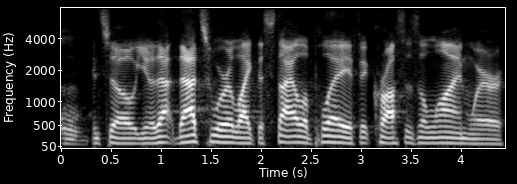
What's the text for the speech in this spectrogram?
Mm. And so, you know, that that's where like the style of play, if it crosses a line where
